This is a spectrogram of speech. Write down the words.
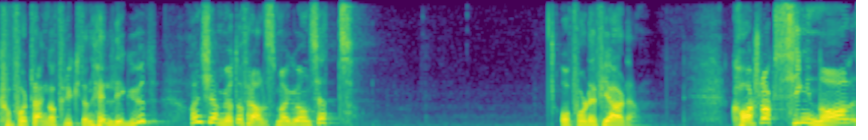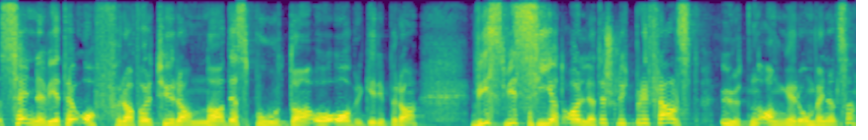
Hvorfor trenger jeg å frykte en hellig Gud? Han kommer jo til å frelse meg uansett. Og for det fjerde hva slags signal sender vi til ofre for tyranner, despoter og overgripere hvis vi sier at alle til slutt blir frelst uten anger og omvendelse?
